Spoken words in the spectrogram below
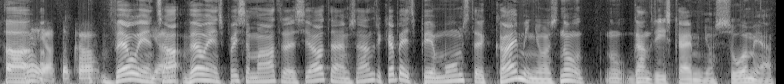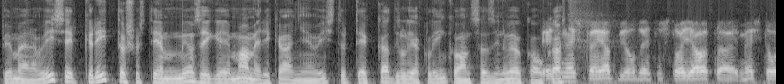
Uh, jā, kā, vēl, viens, jā. vēl viens pavisam ātrais jautājums, Andri, kāpēc pie mums te kaimiņos, nu, nu gandrīz kaimiņos Somijā, piemēram, visi ir krituši uz tiem milzīgajiem amerikāņiem, visi tur tiek Kadilieka, Linkolna, sazina vēl kaut kas. Es nespēju atbildēt uz to jautājumu. Es to,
